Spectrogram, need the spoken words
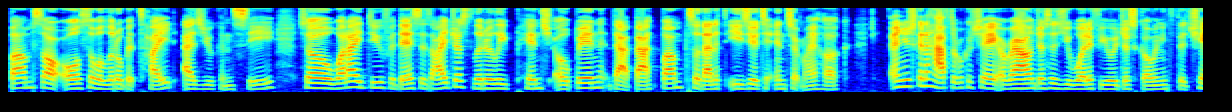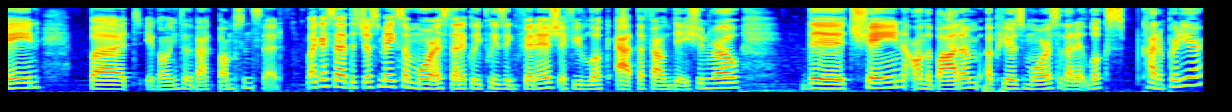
bumps are also a little bit tight, as you can see. So what I do for this is I just literally pinch open that back bump so that it's easier to insert my hook. And you're just going to have to crochet around just as you would if you were just going into the chain, but you're going into the back bumps instead. Like I said, this just makes a more aesthetically pleasing finish if you look at the foundation row the chain on the bottom appears more so that it looks kind of prettier.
